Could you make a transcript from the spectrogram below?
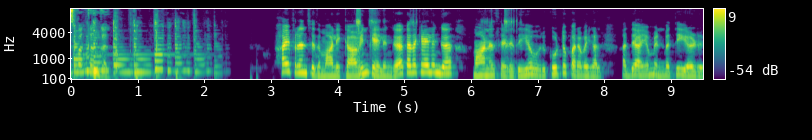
மைனஸ் பக்கங்கள். ஹாய் ஃப்ரெண்ட்ஸ் இது மாலிகாவின் கேளுங்க கதை கேளுங்க. மானஸ் எழுதிய ஒரு கூட்டு பறவைகள் அத்தியாயம் எண்பத்தி ஏழு.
